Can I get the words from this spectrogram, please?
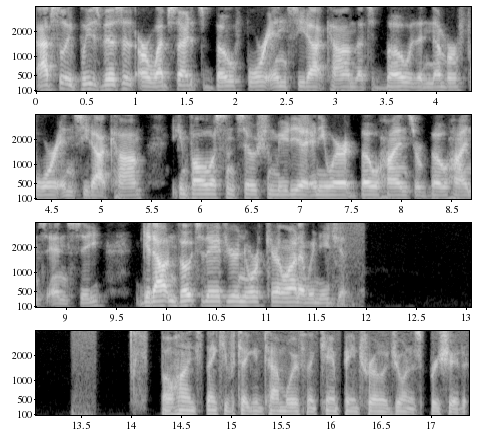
Absolutely. Please visit our website. It's bo4nc.com. That's bo, the number 4nc.com. You can follow us on social media anywhere at Bo Hines or Bo Hines NC. Get out and vote today if you're in North Carolina. We need you. Bo Hines, thank you for taking time away from the campaign trail to join us. Appreciate it.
